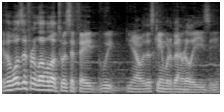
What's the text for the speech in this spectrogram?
If it wasn't for leveled up Twisted Fate, we you know this game would have been really easy.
